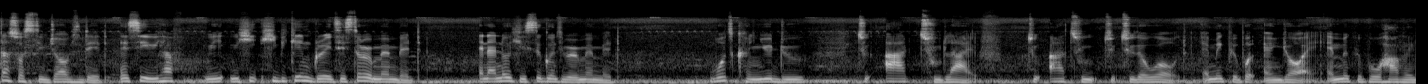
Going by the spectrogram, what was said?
That's what Steve Jobs did. And see, we have we, we he, he became great. He's still remembered, and I know he's still going to be remembered. What can you do to add to life, to add to, to, to the world, and make people enjoy, and make people have a,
